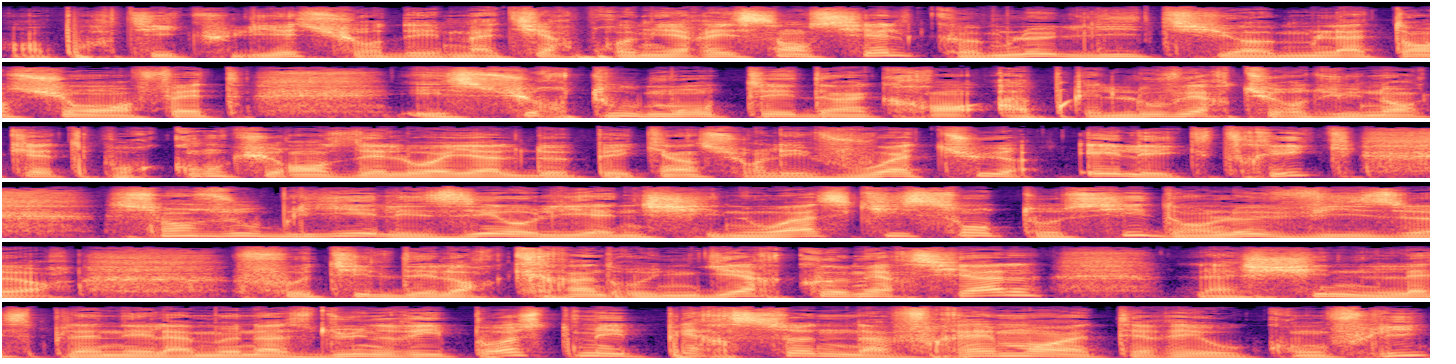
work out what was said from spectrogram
en particulier sur des matières premières essentielles comme le lithium. La en fait, est surtout montée d'un cran après l'ouverture d'une enquête pour concurrence déloyale de Pékin sur les voitures électriques, sans oublier les éoliennes chinoises qui sont aussi dans le viseur. Faut-il dès lors craindre une guerre commerciale? La Chine laisse planer la menace d'une riposte, mais personne n'a vraiment intérêt au conflit.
